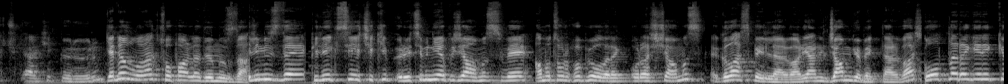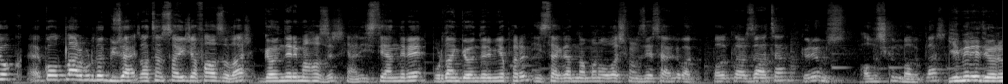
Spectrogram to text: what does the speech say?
küçük erkek görüyorum. Genel olarak toparladığımızda elimizde Plexi'ye çekip üretimini yapacağımız ve amatör hobi olarak uğraşacağımız e, glass belliler var. Yani cam göbekler var. Gold'lara gerek yok. E, Gold'lar burada güzel. Zaten sayıca fazlalar. Gönderime hazır. Yani isteyenlere buradan gönderim yaparım. Instagram'dan bana ulaşmanız yeterli. Bak balıklar zaten görüyor musun? Alışkın balıklar. Yemin ediyorum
